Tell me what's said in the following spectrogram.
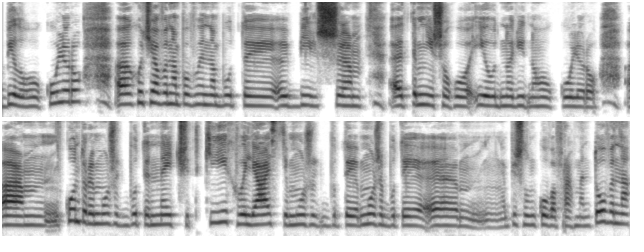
білого кольору, хоча вона повинна бути більш е, темнішого і однорідного кольору. Контури можуть бути нечіткі, хвилясті, можуть бути, може бути е, пішлункова фрагментована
